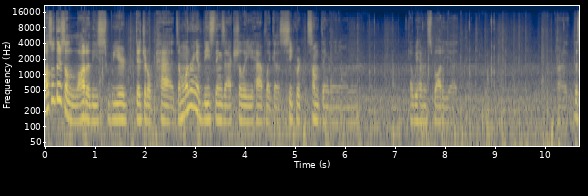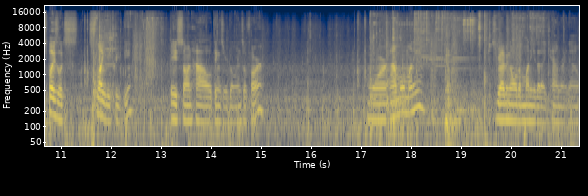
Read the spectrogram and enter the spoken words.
Also, there's a lot of these weird digital pads. I'm wondering if these things actually have like a secret something going on that we haven't spotted yet. Alright, this place looks slightly creepy based on how things are going so far. More ammo money. Just grabbing all the money that I can right now.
